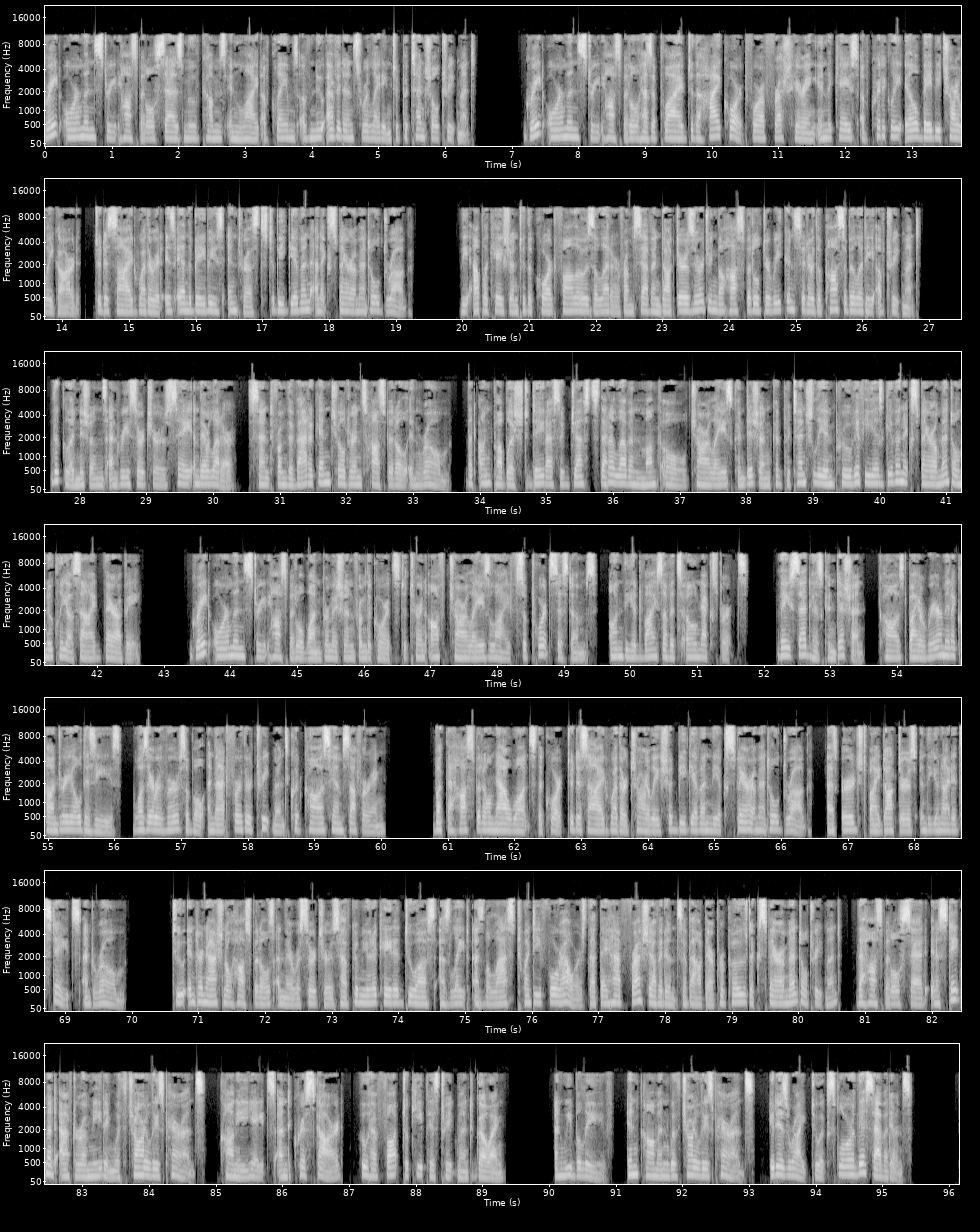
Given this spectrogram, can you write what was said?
Great Ormond Street Hospital says move comes in light of claims of new evidence relating to potential treatment. Great Ormond Street Hospital has applied to the High Court for a fresh hearing in the case of critically ill baby Charlie Gard, to decide whether it is in the baby's interests to be given an experimental drug. The application to the court follows a letter from seven doctors urging the hospital to reconsider the possibility of treatment. The clinicians and researchers say in their letter, sent from the Vatican Children's Hospital in Rome, that unpublished data suggests that 11 month old Charlie's condition could potentially improve if he is given experimental nucleoside therapy. Great Ormond Street Hospital won permission from the courts to turn off Charlie's life support systems, on the advice of its own experts. They said his condition, caused by a rare mitochondrial disease, was irreversible and that further treatment could cause him suffering. But the hospital now wants the court to decide whether Charlie should be given the experimental drug, as urged by doctors in the United States and Rome. Two international hospitals and their researchers have communicated to us as late as the last 24 hours that they have fresh evidence about their proposed experimental treatment, the hospital said in a statement after a meeting with Charlie's parents, Connie Yates and Chris Gard, who have fought to keep his treatment going. And we believe, in common with Charlie's parents, it is right to explore this evidence.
